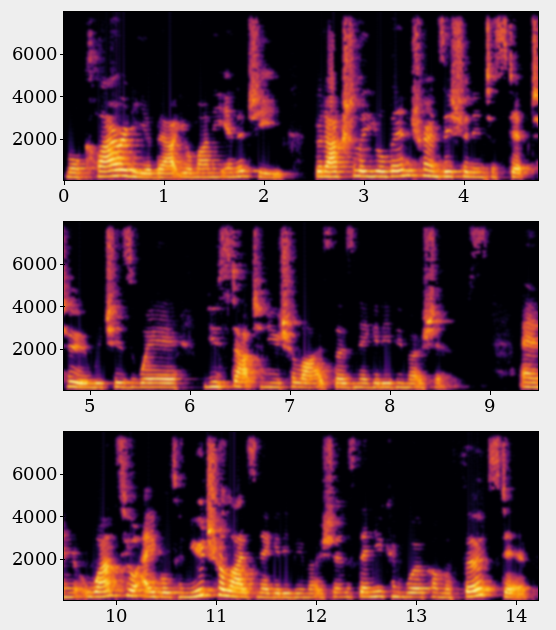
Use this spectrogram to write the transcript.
more clarity about your money energy, but actually you'll then transition into step two, which is where you start to neutralize those negative emotions. And once you're able to neutralize negative emotions, then you can work on the third step,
